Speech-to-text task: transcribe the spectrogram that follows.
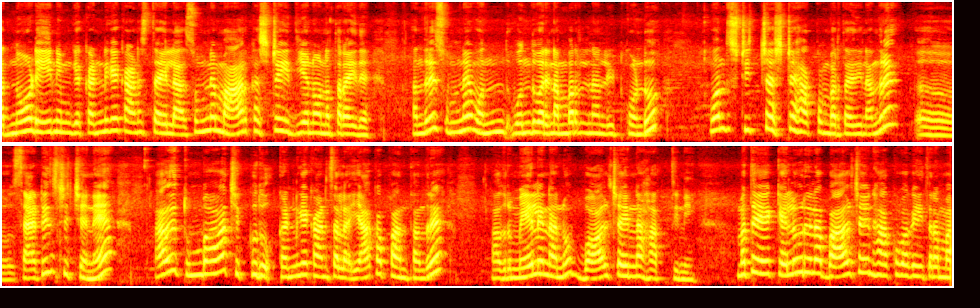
ಅದು ನೋಡಿ ನಿಮಗೆ ಕಣ್ಣಿಗೆ ಕಾಣಿಸ್ತಾ ಇಲ್ಲ. ಸುಮ್ಮನೆ ಮಾರ್ಕ್ ಅಷ್ಟೇ ಇದೆಯೇನೋ ಅನ್ನೋ ಥರ ಇದೆ. ಅಂದರೆ ಸುಮ್ಮನೆ ಒಂದು, ಒಂದೂವರೆ ನಂಬರ್ನಲ್ಲಿ ಇಟ್ಕೊಂಡು ಒಂದು ಸ್ಟಿಚ್ ಅಷ್ಟೇ ಹಾಕ್ಕೊಂಬರ್ತಾ ಇದ್ದೀನಿ. ಅಂದರೆ ಸ್ಯಾಟಿನ್ ಸ್ಟಿಚ್ಚೇ ಆದರೆ ತುಂಬ ಚಿಕ್ಕದು, ಕಣ್ಣಿಗೆ ಕಾಣಿಸಲ್ಲ. ಯಾಕಪ್ಪ ಅಂತಂದರೆ, ಅದ್ರ ಮೇಲೆ ನಾನು ಬಾಲ್ ಚೈನ್ನ ಹಾಕ್ತೀನಿ. ಮತ್ತು ಕೆಲವರೆಲ್ಲ ಬಾಲ್ ಚೈನ್ ಹಾಕುವಾಗ ಈ ಥರ ಮ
